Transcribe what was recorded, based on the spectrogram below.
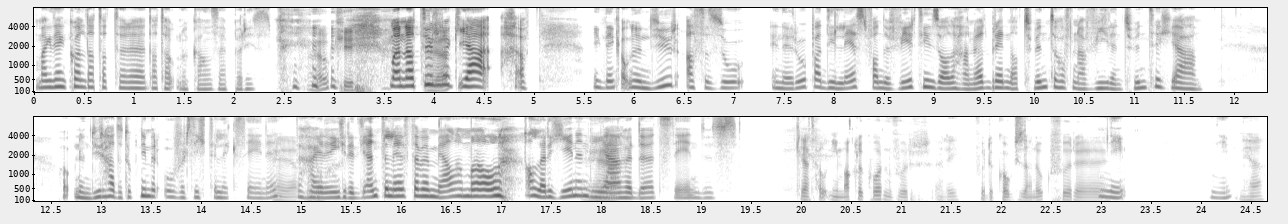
maar ik denk wel dat dat, er, dat, dat ook een kanshebber is. Ah. Maar natuurlijk, ja. ik denk op een duur, als ze zo in Europa die lijst van de 14 zouden gaan uitbreiden naar 20 of naar 24, ja, op een duur gaat het ook niet meer overzichtelijk zijn. Hè? Ja, ja, Dan ga je een ingrediëntenlijst hebben met allemaal allergenen die Ja. aangeduid zijn. Dus Ja, het gaat ook niet makkelijk worden voor, allee, voor de koks dan ook, voor, eh, nee. nee. ja,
